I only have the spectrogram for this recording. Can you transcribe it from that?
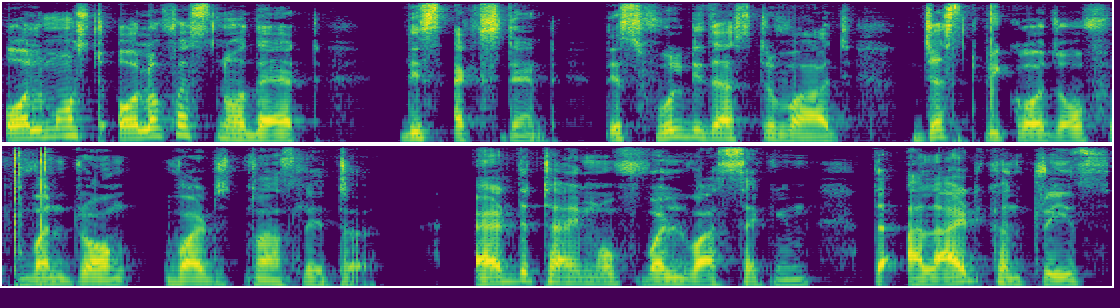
Almost all of us know that this accident this full disaster was just because of one wrong word translator. At the time of World War II, the Allied countries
